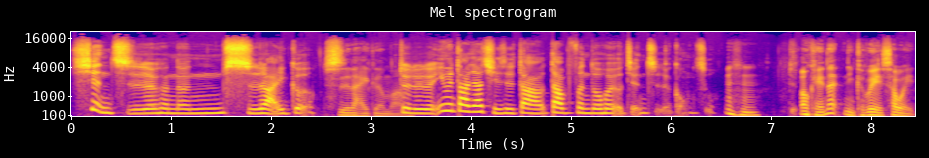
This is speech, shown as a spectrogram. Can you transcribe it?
现职可能十来个，十来个吗？对对对，因为大家其实大大部分都会有兼职的工作。嗯哼，对。OK，那你可不可以稍微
